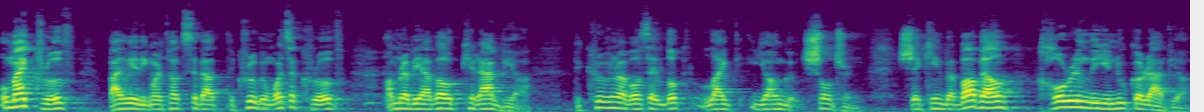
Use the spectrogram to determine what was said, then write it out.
Umay kruv, by the way, the Gemara talks about the kruvim. What's a kruv? Am Rabbi Avo kirabia. The kruvim Rabbi say looked like young children. Shekin bababel korin li yenuka rabia.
